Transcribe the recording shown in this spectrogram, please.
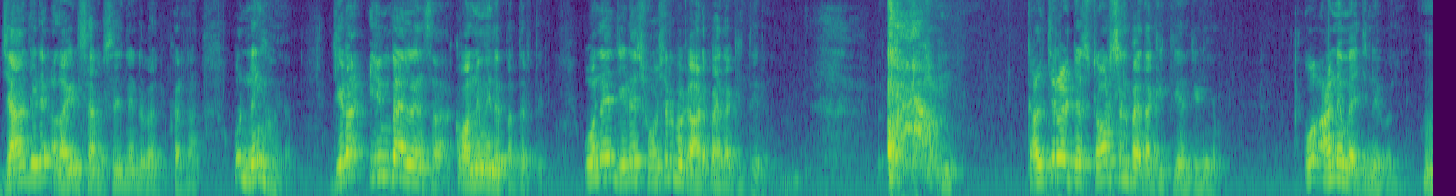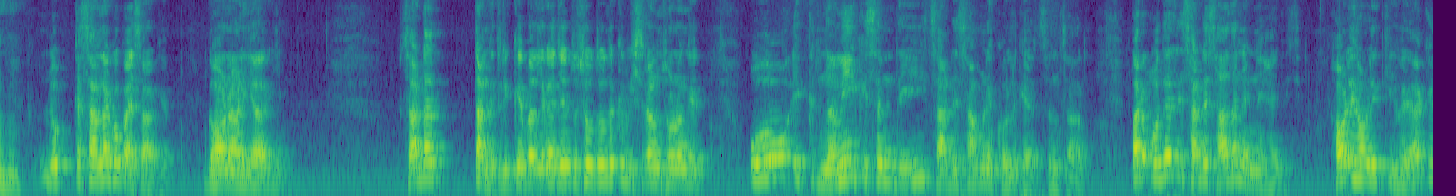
ਜਾਂ ਜਿਹੜੇ ਅਲਾਈਡ ਸਰਵਿਸਿਜ਼ ਨੇ ਡਿਵੈਲਪ ਕਰਨਾ ਉਹ ਨਹੀਂ ਹੋਇਆ। ਜਿਹੜਾ ਇੰਬੈਲੈਂਸ ਆ ਇਕਨੋਮੀ ਦੇ ਪੱਧਰ ਤੇ ਉਹਨੇ ਜਿਹੜੇ ਸੋਸ਼ਲ ਵਿਗਾੜ ਪੈਦਾ ਕੀਤੇ ਨੇ ਕਲਚਰਲ ਡਿਸਟੋਰਸ਼ਨ ਪੈਦਾ ਕੀਤੀਆਂ ਜਿਹੜੀਆਂ ਉਹ ਅਨਇਮੇਜਿਨੇਬਲ ਨੇ। ਲੋਕ ਕਿਸਾਨਾਂ ਕੋ ਪੈਸਾ ਆ ਗਿਆ ਗਾਉਣ ਵਾਲੀਆਂ ਆ ਗਈਆਂ। ਸਾਡਾ ਢੰਗ ਤਰੀਕੇ ਬਦਲ ਗਿਆ। ਜੇ ਤੁਸੀਂ ਉਦੋਂ ਦੇ ਕਵਿਸ਼ਰਾਂ ਨੂੰ ਸੁਣੋਗੇ ਉਹ ਇੱਕ ਨਵੀਂ ਕਿਸਮ ਦੀ ਸਾਡੇ ਸਾਹਮਣੇ ਖੁੱਲ ਗਿਆ ਸੰਸਾਰ। ਪਰ ਉਹਦੇ ਲਈ ਸਾਡੇ ਸਾਧਨ ਇੰਨੇ ਹੈ ਨਹੀਂ ਸੀ। ਹੌਲੀ ਹੌਲੀ ਕੀ ਹੋਇਆ ਕਿ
